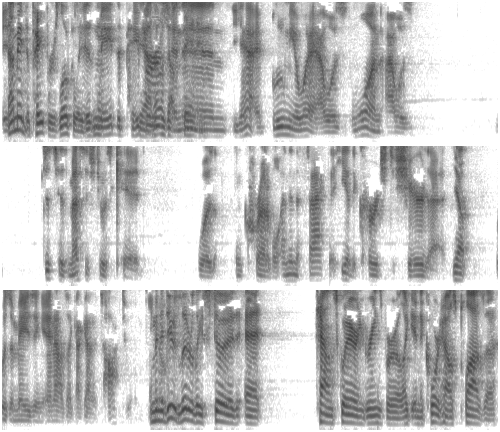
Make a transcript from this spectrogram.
it, That made the papers locally, it didn't it? made the papers. Yeah, that was and outstanding. then, yeah, it blew me away. I was one. I was just his message to his kid was incredible, and then the fact that he had the courage to share that Yep. was amazing. And I was like, I got to talk to him. I mean, the know, dude 'cause- literally stood at Town Square in Greensboro, like in the courthouse plaza,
